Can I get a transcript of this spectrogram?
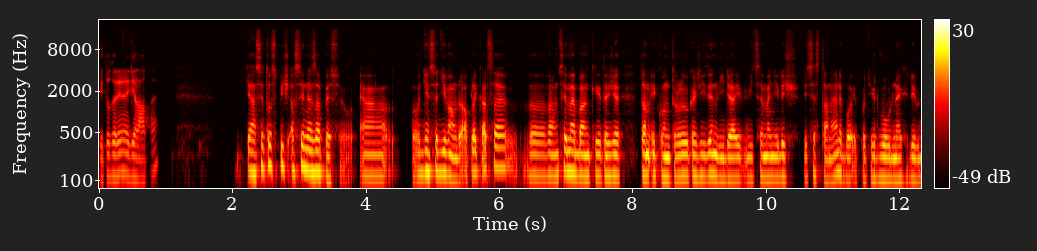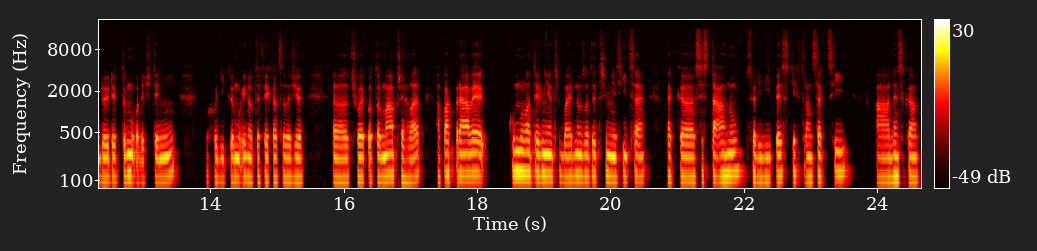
Vy to tedy neděláte? Já si to spíš asi nezapisuju. Já hodně se dívám do aplikace v, v rámci mé banky, takže tam i kontroluju každý ten výdaj víceméně, když, když se stane, nebo i po těch dvou dnech, kdy dojde k tomu odečtení, chodí k tomu i notifikace, takže eh, člověk o tom má přehled. A pak právě kumulativně, třeba jednou za ty tři měsíce, tak eh, si stáhnu celý výpis těch transakcí a dneska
